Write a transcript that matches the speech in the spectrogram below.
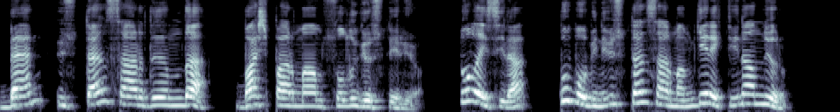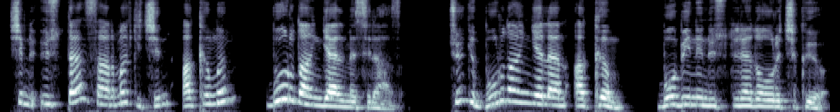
Ben üstten sardığımda baş parmağım solu gösteriyor. Dolayısıyla bu bobini üstten sarmam gerektiğini anlıyorum. Şimdi üstten sarmak için akımın buradan gelmesi lazım. Çünkü buradan gelen akım bobinin üstüne doğru çıkıyor.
